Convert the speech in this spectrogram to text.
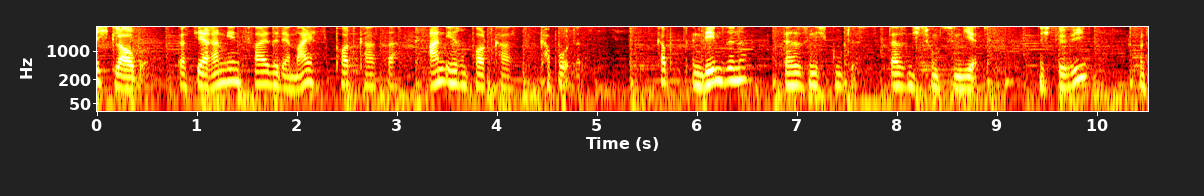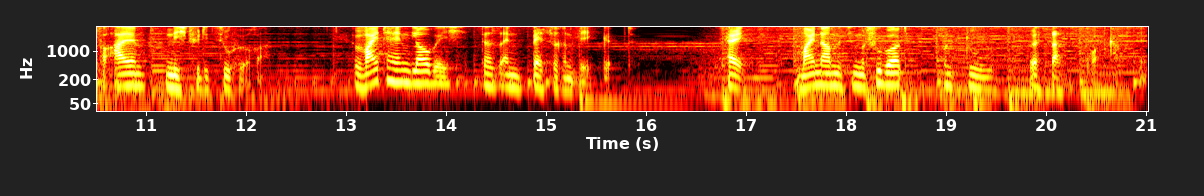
Ich glaube, dass die Herangehensweise der meisten Podcaster an ihrem Podcast kaputt ist. Kaputt in dem Sinne, dass es nicht gut ist, dass es nicht funktioniert. Nicht für sie und vor allem nicht für die Zuhörer. Weiterhin glaube ich, dass es einen besseren Weg gibt. Hey, mein Name ist Simon Schubert und du hörst Das ist Podcasting.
